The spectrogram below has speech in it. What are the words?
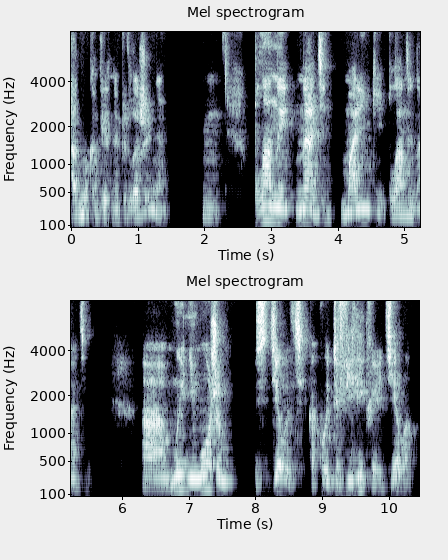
одно конкретное предложение. Планы на день, маленькие планы на день. А, мы не можем сделать какое-то великое дело,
